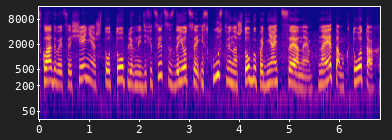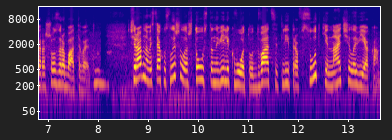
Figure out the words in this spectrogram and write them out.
Складывается ощущение, что топливный дефицит создается искусственно, чтобы поднять цены. На этом кто-то хорошо зарабатывает. Вчера в новостях услышала, что установили квоту 20 литров в сутки на человека.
